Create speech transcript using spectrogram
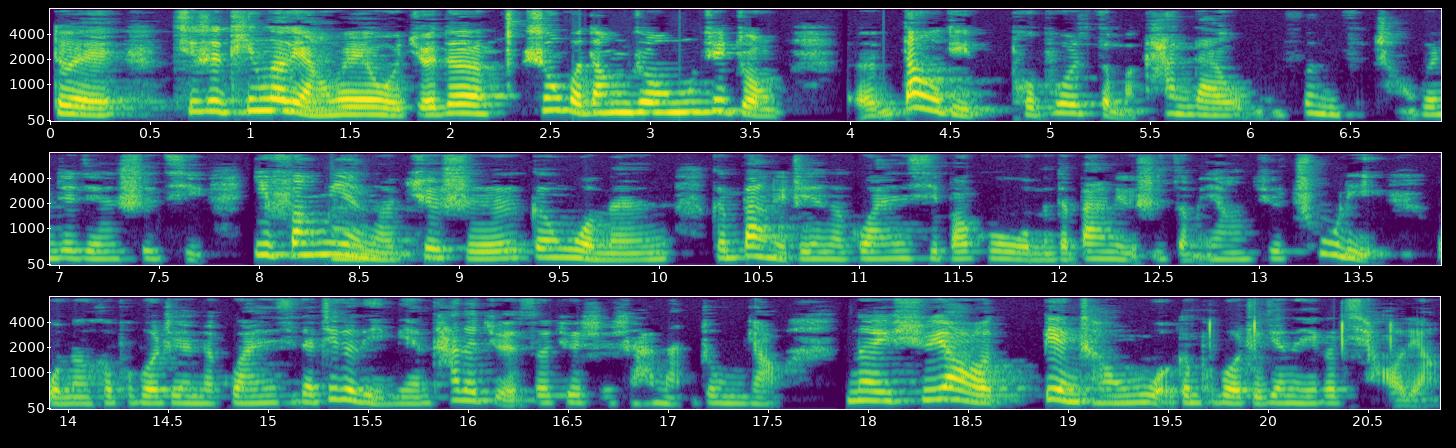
对，其实听了两位，我觉得生活当中这种。呃，到底婆婆怎么看待我们奉子成婚这件事情？一方面呢，确实跟我们跟伴侣之间的关系，包括我们的伴侣是怎么样去处理我们和婆婆之间的关系，在这个里面，她的角色确实是还蛮重要。那需要变成我跟婆婆之间的一个桥梁。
